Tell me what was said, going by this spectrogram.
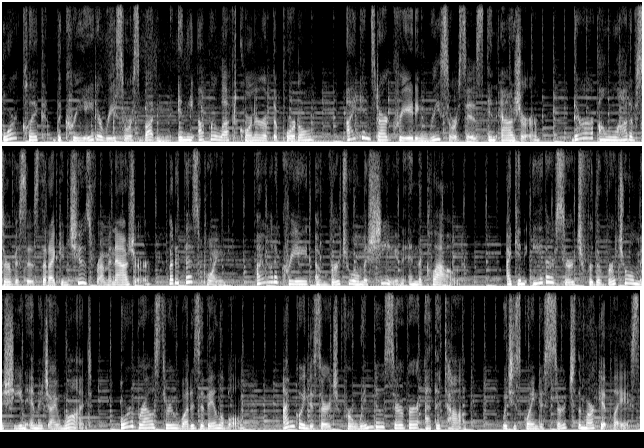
or click the Create a Resource button in the upper left corner of the portal, I can start creating resources in Azure. There are a lot of services that I can choose from in Azure, but at this point, I want to create a virtual machine in the cloud. I can either search for the virtual machine image I want or browse through what is available. I'm going to search for Windows Server at the top, which is going to search the marketplace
